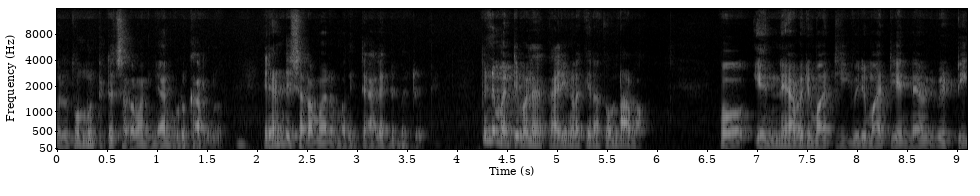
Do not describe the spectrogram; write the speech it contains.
ഒരു തൊണ്ണൂറ്റെട്ട് ശതമാനം ഞാൻ കൊടുക്കാറുള്ളത്. രണ്ട് ശതമാനം മതി ടാലന്റും മറ്റുമൊക്കെ പിന്നെ മറ്റ് പല കാര്യങ്ങളൊക്കെ ഇതിനകത്ത് ഉണ്ടാവാം. ഇപ്പോൾ എന്നെ അവർ മാറ്റി ഇവർ മാറ്റി എന്നെ അവർ വെട്ടി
